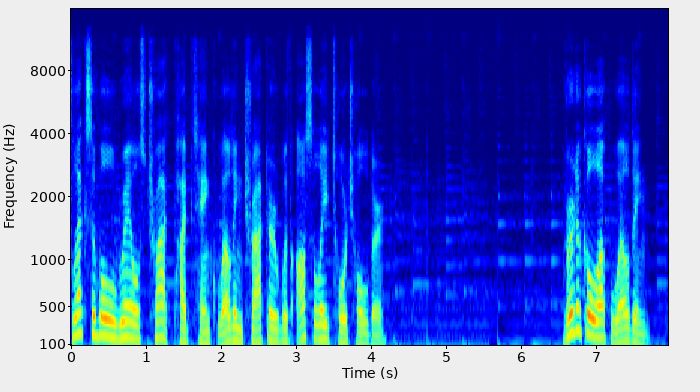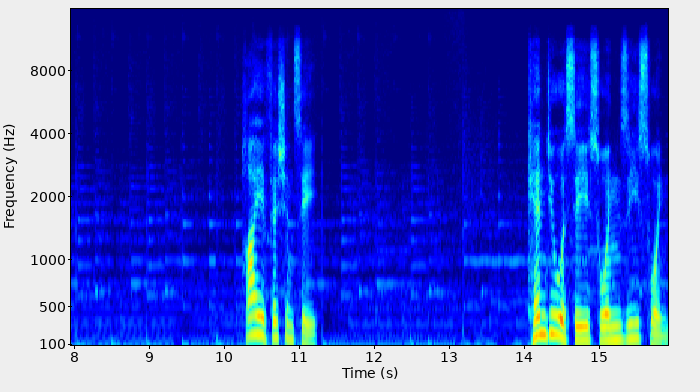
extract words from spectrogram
Flexible rails track pipe tank welding tractor with oscillate torch holder. Vertical up welding. High efficiency. Can do a C swing Z swing.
